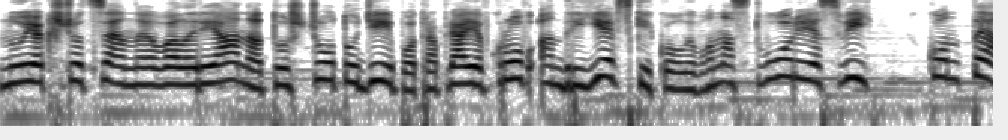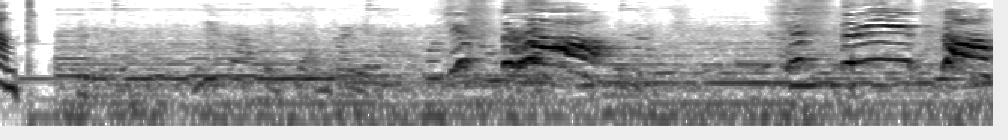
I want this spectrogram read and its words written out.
Ну, якщо це не Валеріана, то що тоді потрапляє в кров Андрієвській, коли вона створює свій контент? Сестра! Сестрица!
